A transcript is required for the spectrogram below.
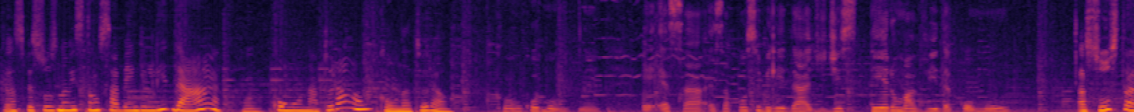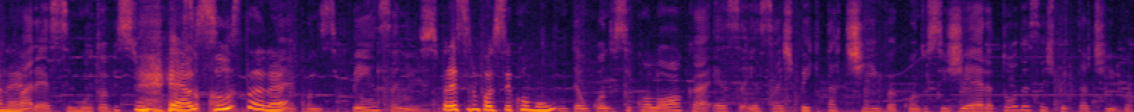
Então as pessoas não estão sabendo lidar Hum. com o natural. Com o natural. Com o comum, né? É, Essa, essa possibilidade de ter uma vida comum Assusta, né? parece muito absurdo. É, assusta, palavra, né? Quando se pensa nisso. Parece que não pode ser comum. Então, quando se coloca essa, essa expectativa, quando se gera toda essa expectativa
